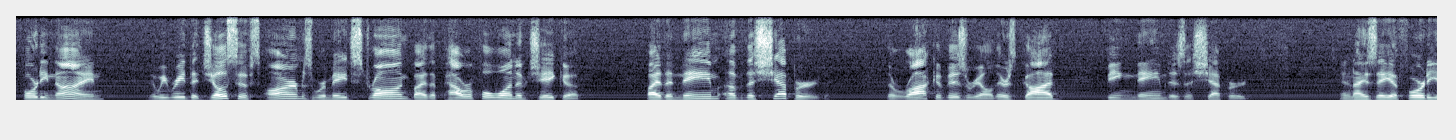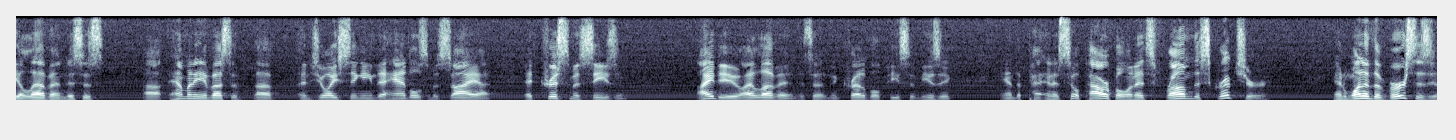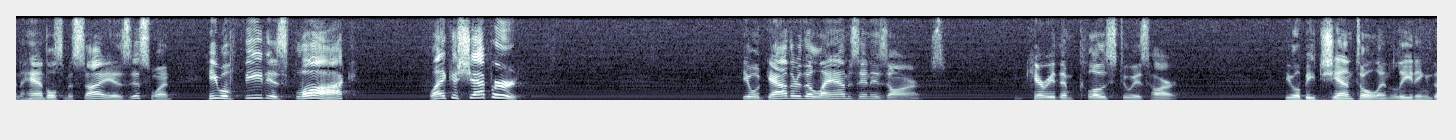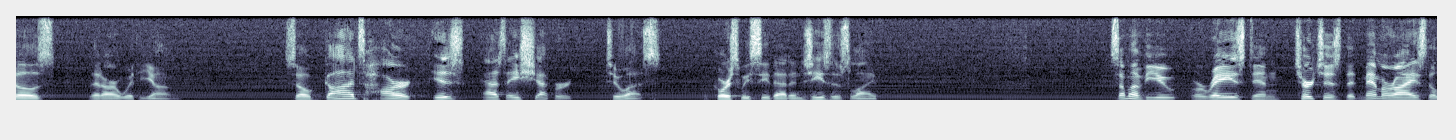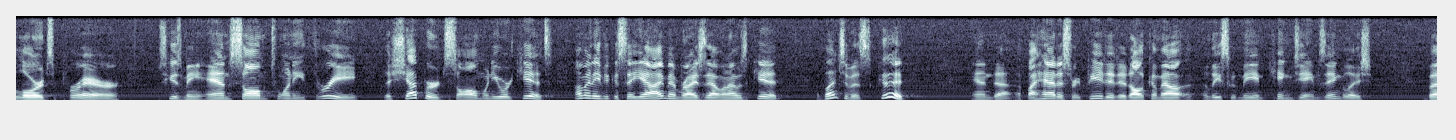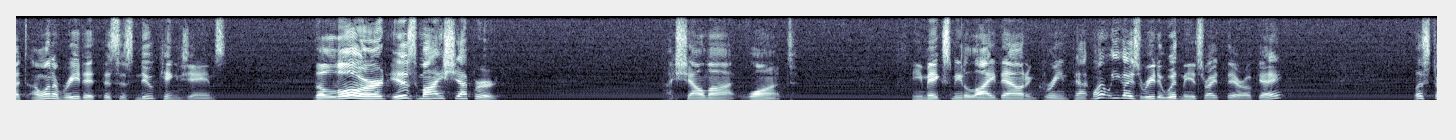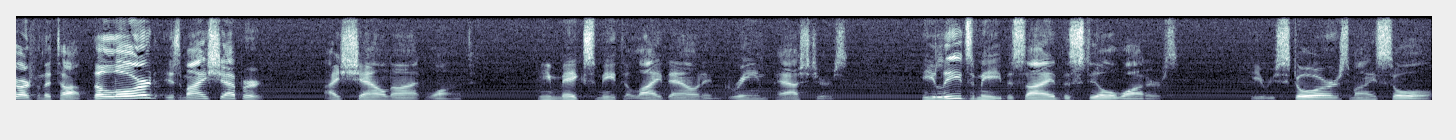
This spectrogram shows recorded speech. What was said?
49 that we read that Joseph's arms were made strong by the powerful one of Jacob, by the name of the shepherd, the rock of Israel. There's God being named as a shepherd in Isaiah 40, 11. This is uh, how many of us have, uh, enjoy singing the Handel's Messiah at Christmas season? I do. I love it. It's an incredible piece of music, and, the, and it's so powerful, and it's from the Scripture. And one of the verses in Handel's Messiah is this one He will feed his flock like a shepherd. He will gather the lambs in his arms and carry them close to his heart. He will be gentle in leading those that are with young. So God's heart is as a shepherd to us. Of course, we see that in Jesus' life. Some of you were raised in churches that memorized the Lord's Prayer, excuse me, and Psalm 23, the shepherd's psalm, when you were kids. How many of you could say, Yeah, I memorized that when I was a kid? A bunch of us. Good. And uh, if I had us repeat it, it'd all come out, at least with me, in King James English. But I want to read it. This is New King James. The Lord is my shepherd. I shall not want. He makes me to lie down in green pat. Why don't you guys read it with me? It's right there, okay? Let's start from the top. The Lord is my shepherd. I shall not want. He makes me to lie down in green pastures. He leads me beside the still waters. He restores my soul.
